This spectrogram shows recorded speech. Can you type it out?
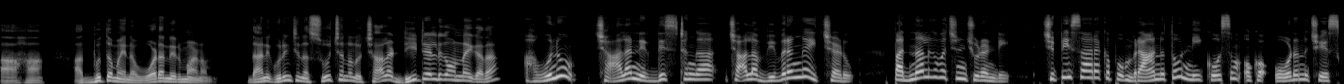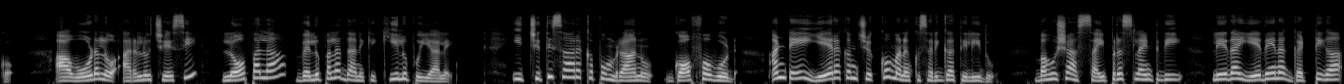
ఆహా అద్భుతమైన ఓడ నిర్మాణం. దాని గురించిన సూచనలు చాలా డీటెయిల్డ్గా ఉన్నాయి కదా? అవును చాలా నిర్దిష్టంగా చాలా వివరంగా ఇచ్చాడు. పద్నాలుగు వచనం చూడండి. చిటిసారకపు మ్రానుతో నీకోసం ఒక ఓడను చేసుకో. ఆ ఓడలో అరలు చేసి లోపల వెలుపల దానికి కీలు పుయ్యాలి. ఈ చితిసారకపు మ్రాను గోఫర్వుడ్ అంటే ఏ రకం చెక్కో మనకు సరిగ్గా తెలీదు. బహుశా సైప్రస్ లాంటిది లేదా ఏదైనా గట్టిగా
